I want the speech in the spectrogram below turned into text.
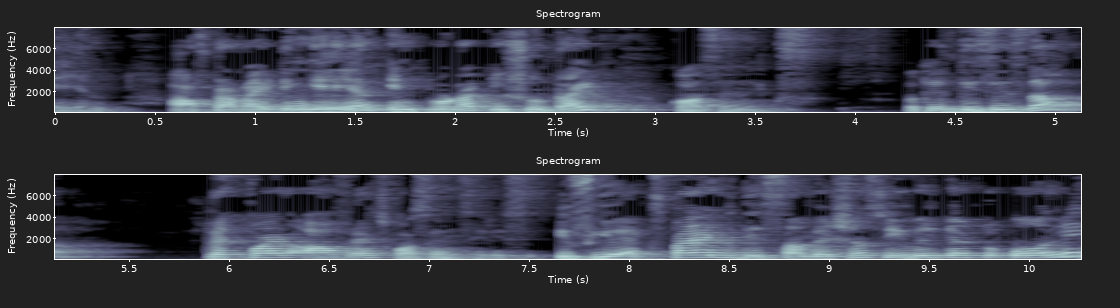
an after writing an in product you should write cos nx okay this is the required half range cosine series. If you expand these summations you will get to only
